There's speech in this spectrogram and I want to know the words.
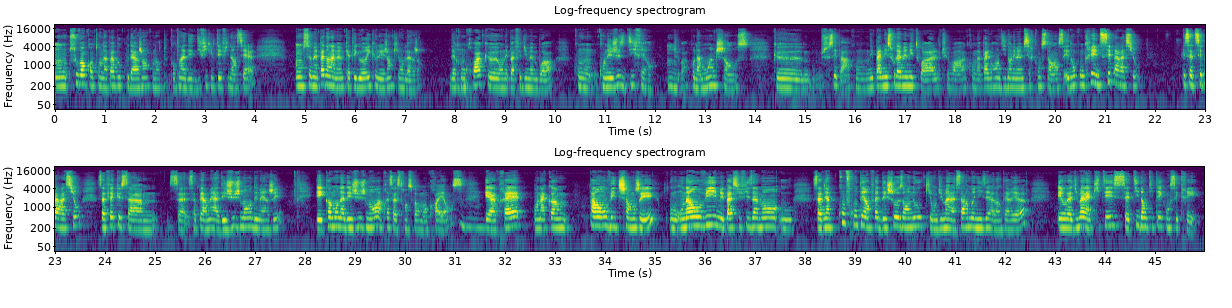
on, souvent, quand on n'a pas beaucoup d'argent, quand on a des difficultés financières, on ne se met pas dans la même catégorie que les gens qui ont de l'argent. C'est-à-dire qu'on croit qu'on n'est pas fait du même bois, qu'on qu'on est juste différent, Mm. tu vois, qu'on a moins de chance, que, je sais pas, qu'on n'est pas né sous la même étoile, tu vois, qu'on n'a pas grandi dans les mêmes circonstances. Et donc, on crée une séparation. Et cette séparation, ça fait que ça, ça, ça permet à des jugements d'émerger. Et comme on a des jugements, après, ça se transforme en croyances. Et après, on a comme pas envie de changer. On, on a envie, mais pas suffisamment. Ou ça vient confronter en fait des choses en nous qui ont du mal à s'harmoniser à l'intérieur. Et on a du mal à quitter cette identité qu'on s'est créée.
